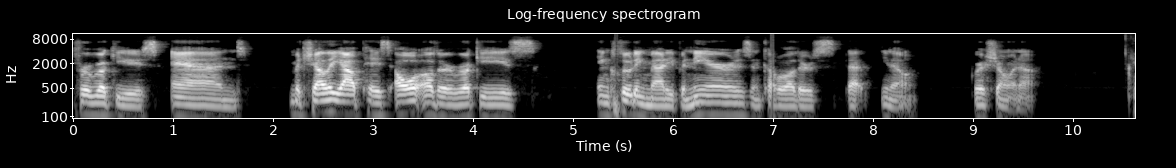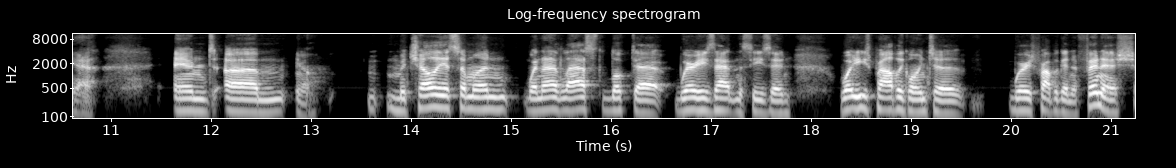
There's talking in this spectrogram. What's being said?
for rookies, and Maccelli outpaced all other rookies, including Matty Beniers and a couple others that you know were showing up. Yeah, and um, you know, Maccelli is someone. When I last looked at where he's at in the season, what he's probably going to, where he's probably going to finish.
